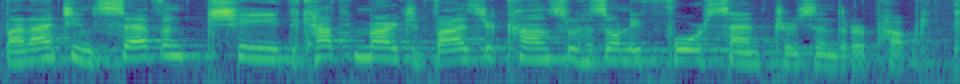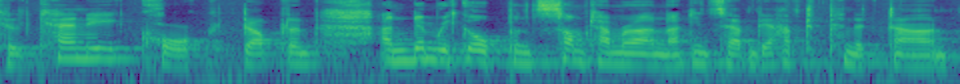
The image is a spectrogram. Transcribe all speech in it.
By 1970, the Catholic Marriage Advisory Council has only four centres in the Republic Kilkenny, Cork, Dublin, and Limerick opened sometime around 1970. I have to pin it down.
